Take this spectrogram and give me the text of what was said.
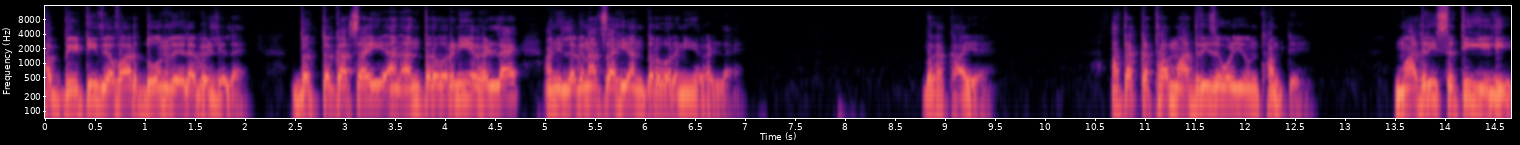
हा बेटी व्यवहार दोन वेळेला घडलेला आहे. दत्तकाचाही अंतर्वर्णीय घडलाय आणि लग्नाचाही अंतर्वर्णीय घडलाय. बघा काय आहे. आता कथा माद्रीजवळ येऊन थांबते. माद्री सती गेली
